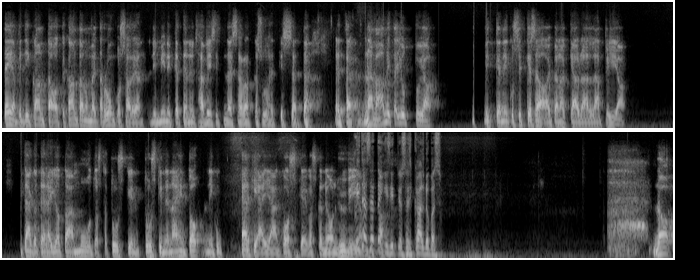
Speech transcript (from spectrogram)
teidän piti kantaa, olette kantanut meitä runkosarjan, niin minnekä te nyt hävisit näissä ratkaisuhetkissä. Että, että nämä on niitä juttuja, mitkä niin kuin sit kesäaikana käydään läpi ja pitääkö tehdä jotain muutosta. Tuskin, tuskin ne näihin to, niin kuin kärkiäjään koskee, koska ne on hyviä. Mitä sä tekisit, jos se Kyle Dubas? No,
